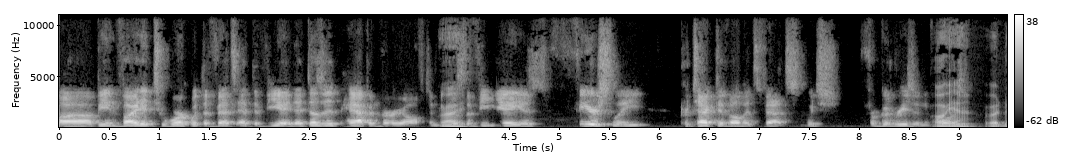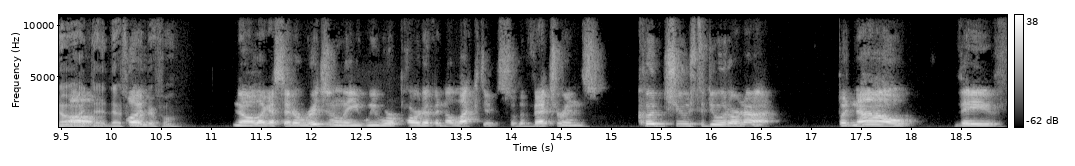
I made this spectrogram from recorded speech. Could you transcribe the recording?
uh, be invited to work with the vets at the VA. That doesn't happen very often because right. the VA is fiercely protective of its vets, which for good reason. oh course. yeah, but no, um, that's but, wonderful. No, like I said, originally we were part of an elective, so the veterans could choose to do it or not. But now they've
